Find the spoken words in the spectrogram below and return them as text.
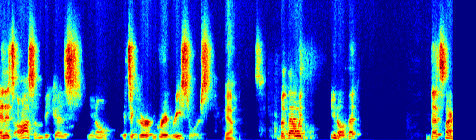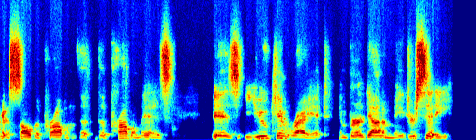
and it's awesome because you know it's a gr- great resource. Yeah. But that would you know that that's not going to solve the problem. The the problem is is you can riot and burn down a major city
